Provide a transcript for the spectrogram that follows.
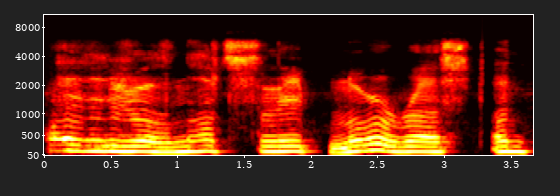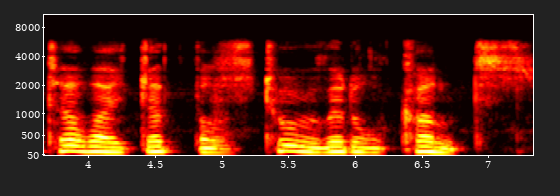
I will not sleep nor rest until I get those two little cunts.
